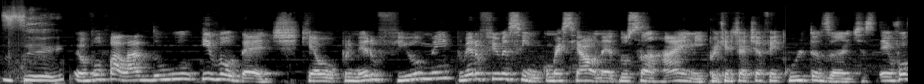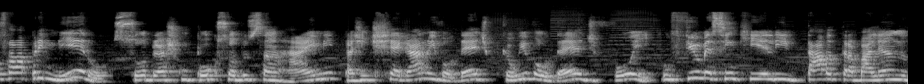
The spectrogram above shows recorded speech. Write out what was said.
Sim. Eu vou falar do Evil Dead, que é o primeiro filme, primeiro filme assim, comercial, né, do Sanheim, porque ele já tinha feito curtas antes. Eu vou falar primeiro sobre, acho que um pouco sobre o Sanheim, pra gente chegar no Evil Dead, porque o Evil Dead foi o filme assim que ele tava trabalhando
